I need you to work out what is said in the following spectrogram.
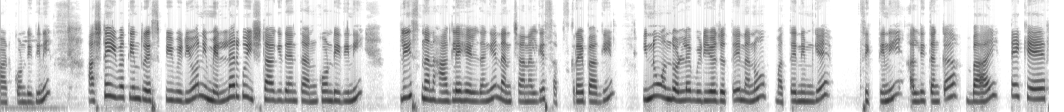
ಮಾಡ್ಕೊಂಡಿದ್ದೀನಿ. ಅಷ್ಟೇ ಇವತ್ತಿನ ರೆಸಿಪಿ ವಿಡಿಯೋ ನಿಮ್ಮೆಲ್ಲರಿಗೂ ಇಷ್ಟ ಆಗಿದೆ ಅಂತ ಅಂದ್ಕೊಂಡಿದ್ದೀನಿ ಪ್ಲೀಸ್ ನಾನು ಆಗಲೇ ಹೇಳ್ದಂಗೆ ನನ್ನ ಚಾನಲ್ಗೆ ಸಬ್ಸ್ಕ್ರೈಬ್ ಆಗಿ. ಇನ್ನೂ ಒಳ್ಳೆ ವಿಡಿಯೋ ಜೊತೆ ನಾನು ಮತ್ತೆ ನಿಮಗೆ ಸಿಗ್ತೀನಿ. ಅಲ್ಲಿ ತನಕ ಬಾಯ್, ಟೇಕ್ ಕೇರ್.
